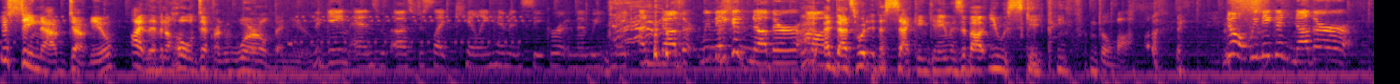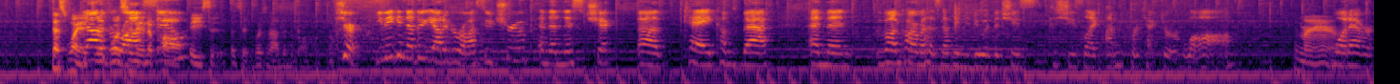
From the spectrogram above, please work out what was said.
You see now, don't you? I live in a whole different world than you. The game ends with us just like killing him in secret, and then we make another. we make another. Um, And that's what the second game is about, you escaping from the law. no, we make another. that's why it wasn't in? Nepal. It was not in Nepal. Sure, you make another Yatagarasu troop, and then this chick, uh, Kay, comes back, and then Von Karma has nothing to do with it. She's because she's like, I'm the protector of law, whatever.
